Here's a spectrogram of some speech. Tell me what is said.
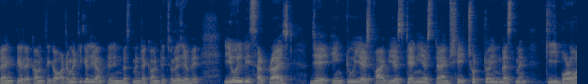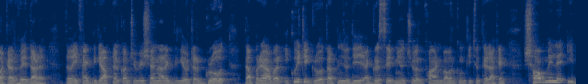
ব্যাংকের অ্যাকাউন্ট থেকে অটোমেটিক্যালি আপনার ইনভেস্টমেন্ট অ্যাকাউন্টে চলে যাবে। ইউ উইল বি সারপ্রাইজড যে in two years five years ten years time সেই ছোট্ট ইনভেস্টমেন্ট কি বড় আকার হয়ে দাঁড়ায়। তো এখানে একদিকে আপনার কন্ট্রিবিউশন আর একদিকে ওটার গ্রোথ তারপরে আবার ইকুইটি গ্রোথ আপনি যদি অ্যাগ্রেসিভ মিউচুয়াল ফান্ড বা ওরকম কিছুতে রাখেন, সব মিলে it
